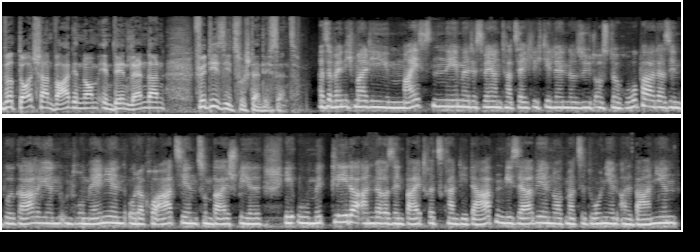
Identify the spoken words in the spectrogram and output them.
wird Deutschland wahrgenommen in den Ländern, für die Sie zuständig sind? Also wenn ich mal die meisten nehme, das wären tatsächlich die Länder Südosteuropa. Da sind Bulgarien und Rumänien oder Kroatien zum Beispiel EU-Mitglieder. Andere sind Beitrittskandidaten wie Serbien, Nordmazedonien, Albanien.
